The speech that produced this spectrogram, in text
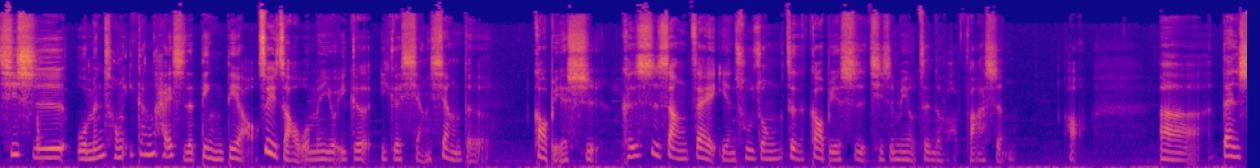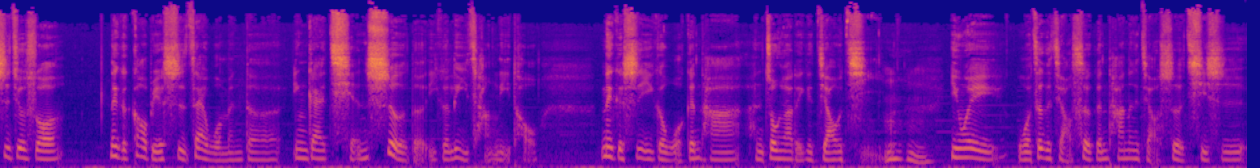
其实我们从一刚开始的定调，最早我们有一个一个想象的。告别式，可是事实上在演出中，这个告别式其实没有真的发生。好，呃，但是就是说，那个告别式在我们的应该前设的一个立场里头，那个是一个我跟他很重要的一个交集。嗯嗯，因为我这个角色跟他那个角色其实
